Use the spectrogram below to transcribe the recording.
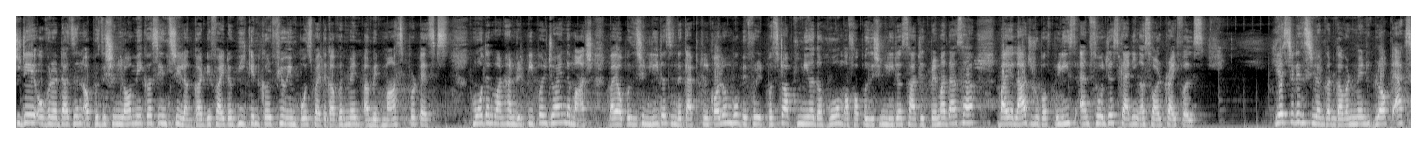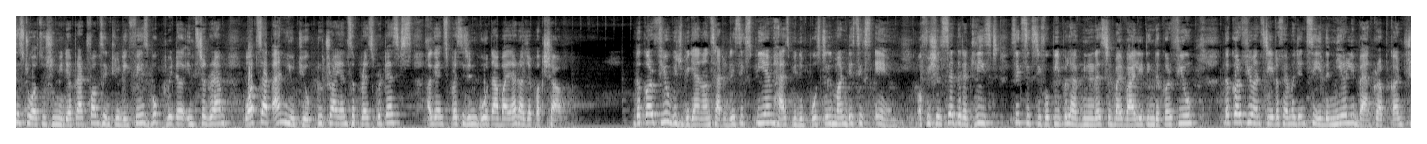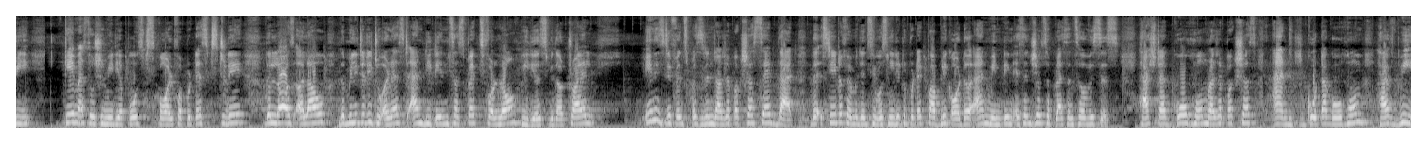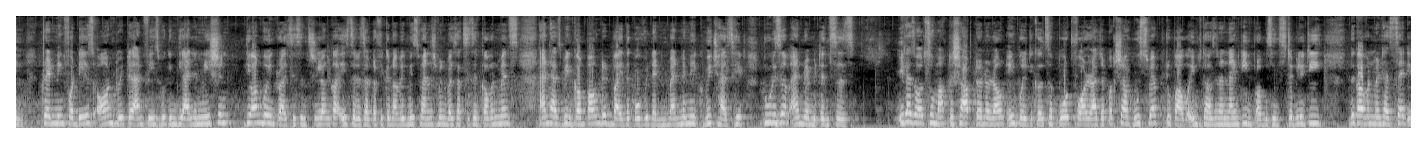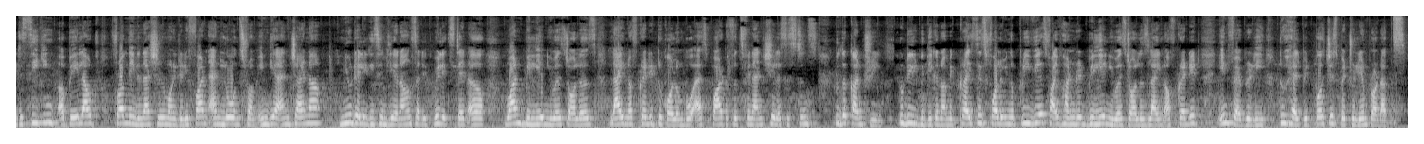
Today, over a dozen opposition lawmakers in Sri Lanka defied a weekend curfew imposed by the government amid mass protests. More than 100 people joined the march by opposition leaders in the capital Colombo before it was stopped near the home of opposition leader Sajith Premadasa by a large group of police and soldiers carrying assault rifles. Yesterday, the Sri Lankan government blocked access to all social media platforms including Facebook, Twitter, Instagram, WhatsApp and YouTube to try and suppress protests against President Gotabaya Rajapaksa. The curfew, which began on Saturday 6 pm, has been imposed till Monday 6 am. Officials said that at least 664 people have been arrested by violating the curfew. The curfew and state of emergency in the nearly bankrupt country came as social media posts called for protests today. The laws allow the military to arrest and detain suspects for long periods without trial. In his defense, President Rajapaksa said that the state of emergency was needed to protect public order and maintain essential supplies and services. Hashtag Go Home Rajapaksas and Gota Go Home have been trending for days on Twitter and Facebook in the island nation. The ongoing crisis in Sri Lanka is the result of economic mismanagement by successive governments and has been compounded by the COVID-19 pandemic which has hit tourism and remittances. It has also marked a sharp turnaround in political support for Rajapaksa who swept to power in 2019 promising stability. The government has said it is seeking a bailout from the International Monetary Fund and loans from India and China. New Delhi recently announced that it will extend a 1 billion US dollars line of credit to Colombo as part of its financial assistance to the country to deal with the economic crisis following a previous 500 billion US dollars line of credit in February to help it purchase petroleum products.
